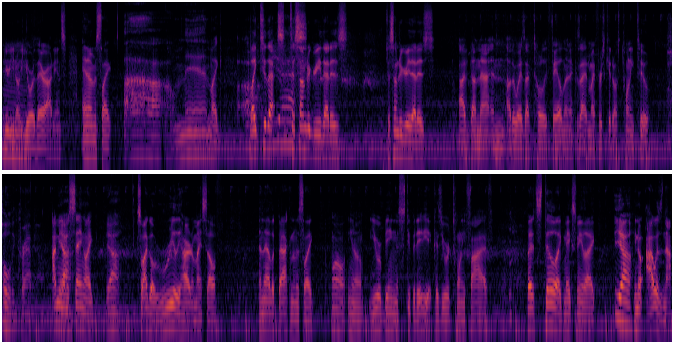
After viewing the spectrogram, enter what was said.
you're you know Mm. you're their audience and i'm just like oh man like like to that s- to some degree that is to some degree that is i've done that and other ways i've totally failed in it because i had my first kid when i was 22 Holy crap. i mean Yeah. i was saying like Yeah. so I go really hard on myself, and then I look back and I'm just like, well, you know, you were being a stupid idiot because you were 25, but it still like makes me like, Yeah. you know, I was not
